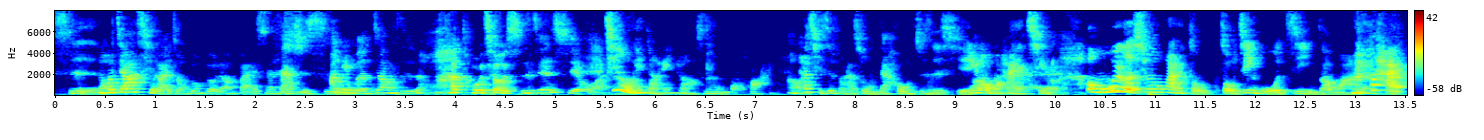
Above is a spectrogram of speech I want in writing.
是。然后加起来总共有两百三十34那你们这样子花多久时间写完？其实我跟你讲，Angel 老师很快，嗯。他其实反而是我们在后置这些，因为我们还请了我们为了希望未来走走进国际，你知道吗？因为 海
